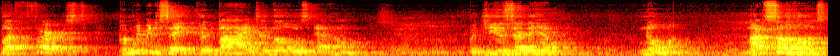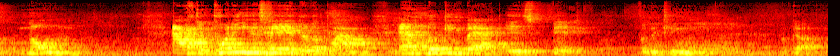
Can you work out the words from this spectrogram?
but first, permit me to say goodbye to those at home. But Jesus said to him, No one. Not someone's, no one. After putting his hand to the plow and looking back is fit for the kingdom of God.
